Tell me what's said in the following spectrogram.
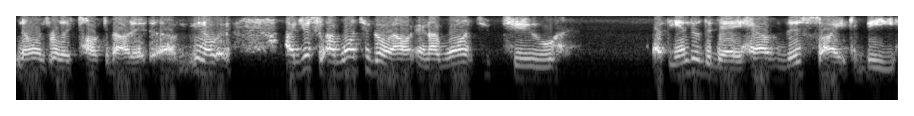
no one's really talked about it. Um, you know, I just, I want to go out and I want to at the end of the day, have this site be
